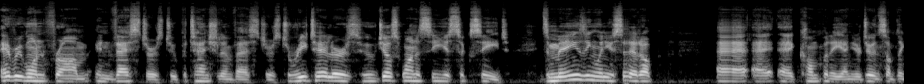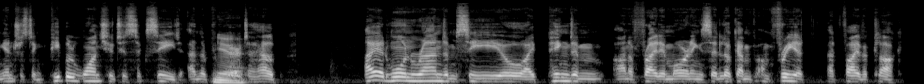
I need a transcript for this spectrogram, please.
everyone from investors to potential investors to retailers who just want to see you succeed. It's amazing when you set up a, a, a company and you're doing something interesting. People want you to succeed and they're prepared yeah. to help. I had one random CEO, I pinged him on a Friday morning and said, Look, I'm, I'm free at, at five o'clock.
